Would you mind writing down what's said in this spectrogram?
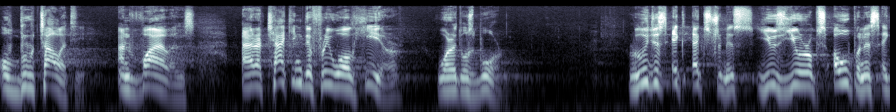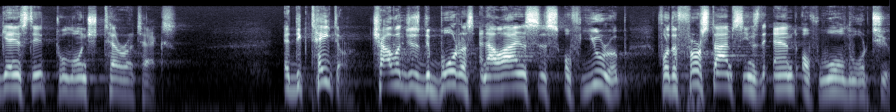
of brutality and violence, are attacking the free world here where it was born. Religious ex extremists use Europe's openness against it to launch terror attacks. A dictator challenges the borders and alliances of Europe for the first time since the end of World War II.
